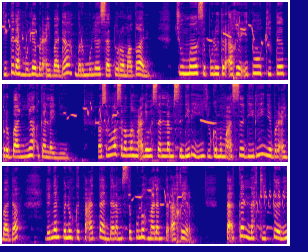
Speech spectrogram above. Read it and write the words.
Kita dah mula beribadah bermula satu Ramadan. Cuma sepuluh terakhir itu kita perbanyakkan lagi. Rasulullah sallallahu alaihi wasallam sendiri juga memaksa dirinya beribadah dengan penuh ketaatan dalam sepuluh malam terakhir. Takkanlah kita ni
